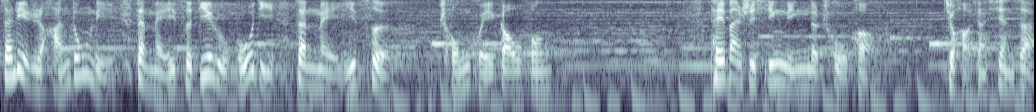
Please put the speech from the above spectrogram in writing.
在烈日寒冬里，在每一次跌入谷底，在每一次重回高峰。陪伴是心灵的触碰，就好像现在，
